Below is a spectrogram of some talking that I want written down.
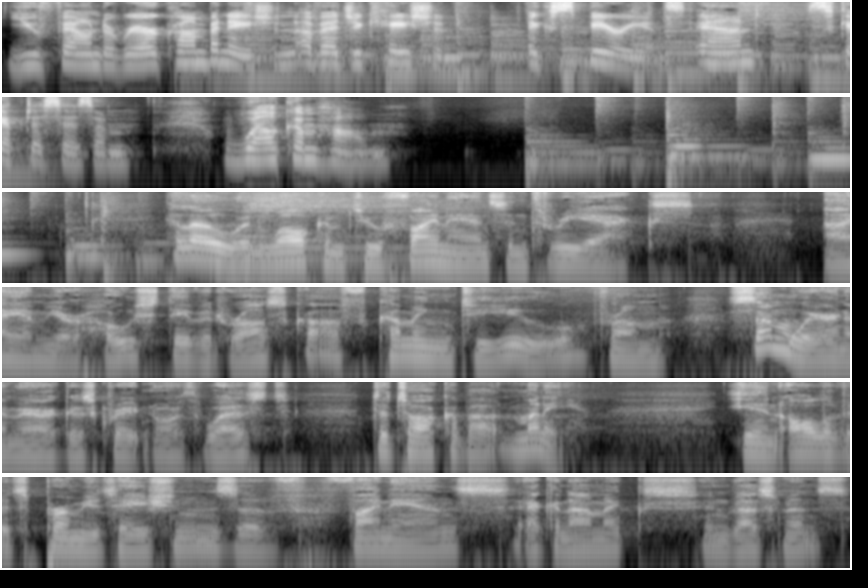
you found a rare combination of education, experience, and skepticism. Welcome home. Hello, and welcome to Finance in 3 Acts. I am your host, David Roskoff, coming to you from somewhere in America's great Northwest to talk about money in all of its permutations of finance, economics, investments,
